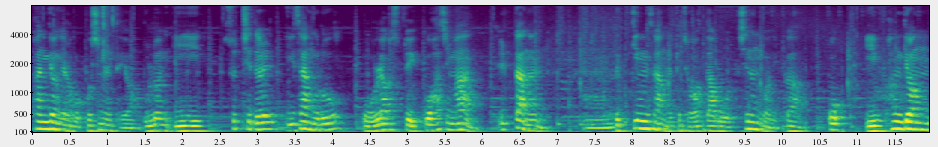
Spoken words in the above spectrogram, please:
환경이라고 보시면 돼요. 물론 이 수치들 이상으로 뭐 올라갈 수도 있고 하지만 일단은 음, 느낌상 이렇게 적었다고 치는 거니까 꼭 이 환경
